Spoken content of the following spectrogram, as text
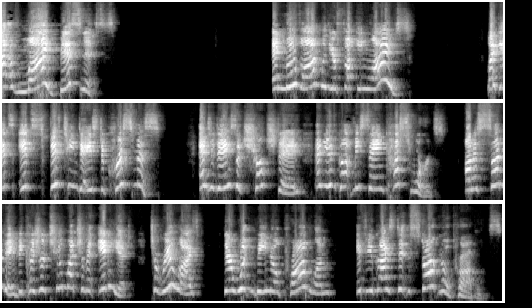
out of my business. And move on with your fucking lives. Like it's it's 15 days to Christmas. And today's a day, and you've got me saying cuss words on a Sunday because you're too much of an idiot to realize there wouldn't be no problem if you guys didn't start no problems.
